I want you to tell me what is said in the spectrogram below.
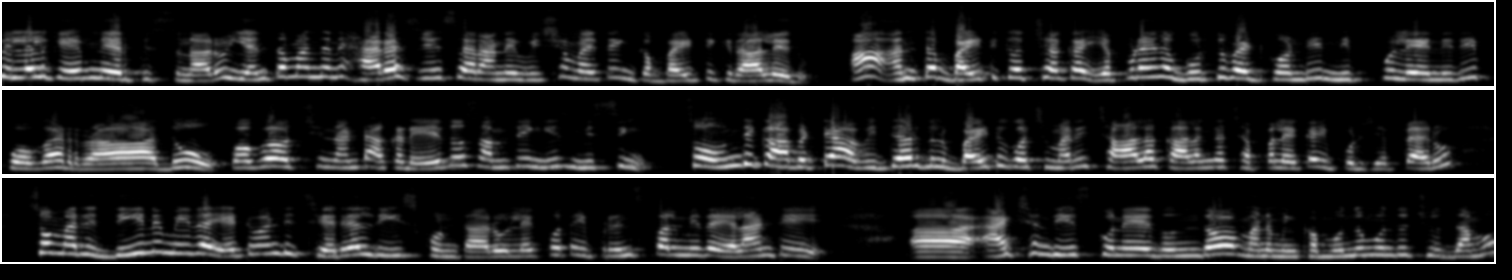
పిల్లలకి ఏం నేర్పిస్తున్నారు? ఎంతమందిని హెరాస్ చేశారు అనే విషయం అయితే ఇంకా బయటికి రాలేదు. ఆ అంత బయటికి వచ్చాక ఎప్పుడైనా గుర్తు పెట్టుకోండి నిప్పు లేనిది పొగ రాదు. పొగ వచ్చిందంటే అక్కడ ఏదో సంథింగ్ ఈజ్ మిస్సింగ్ సో ఉంది కాబట్టి ఆ విద్యార్థులు బయటకు వచ్చి మరి చాలా కాలంగా చెప్పలేక ఇప్పుడు చెప్పారు. సో మరి దీని మీద ఎటువంటి చర్యలు తీసుకుంటారు? లేకపోతే ఈ ప్రిన్సిపల్ మీద ఎలాంటి యాక్షన్ తీసుకునేది ఉందో మనం ఇంకా ముందు ముందు చూద్దాము.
